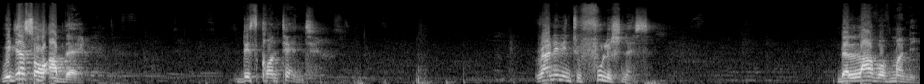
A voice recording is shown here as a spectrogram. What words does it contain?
We just saw up there discontent, running into foolishness, the love of money.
